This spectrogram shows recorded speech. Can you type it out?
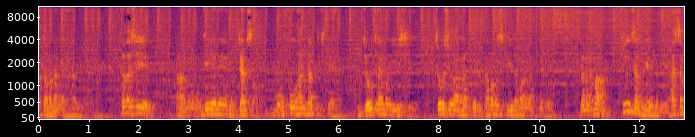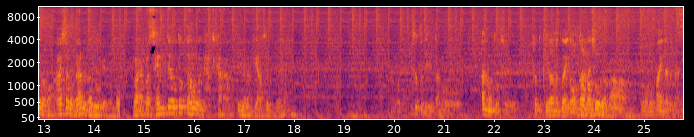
頭の中にあるんだよねただしあの d n a のジャクソンもう後半になってきて状態もいいし調子は上がってる球のスピードも上がってる。だからまあ僅差のゲームに明日も明日もなるだろうけども、まあ、やっぱ先手を取った方が勝ちかなっていうような気がするね。一つで言うとあの東投手ちょっと怪我の具合が分からない。そうだな。このファイナルなり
